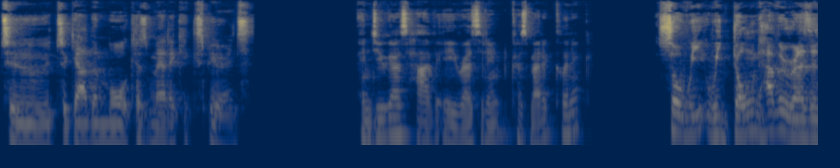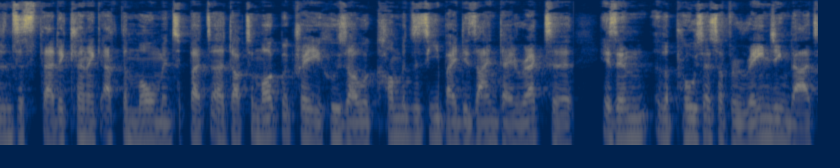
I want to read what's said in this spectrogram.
to, to gather more cosmetic experience. And do you guys have a resident cosmetic clinic? So we, we don't have a resident aesthetic clinic at the moment, but uh, Dr. Mark McRae, who's our competency by design director, is in the process of arranging that.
